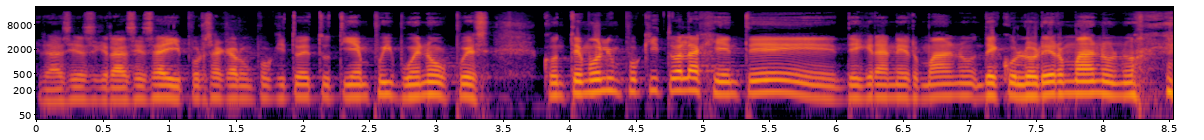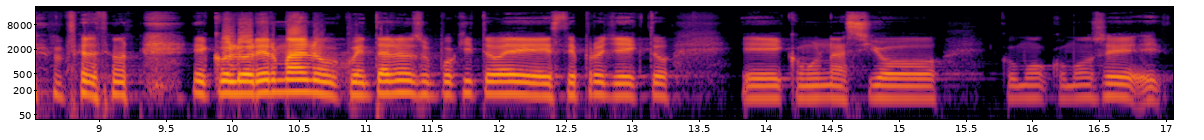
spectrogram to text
Gracias, gracias ahí por sacar un poquito de tu tiempo y bueno, pues contémosle un poquito a la gente de, Gran Hermano, de Color Hermano, ¿no? Perdón, de Color Hermano, cuéntanos un poquito de este proyecto, eh, cómo nació, cómo, cómo se, eh,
